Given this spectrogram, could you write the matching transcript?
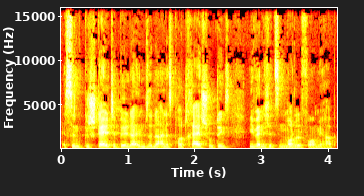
es sind gestellte Bilder im Sinne eines Porträtshootings, wie wenn ich jetzt ein Model vor mir habe.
